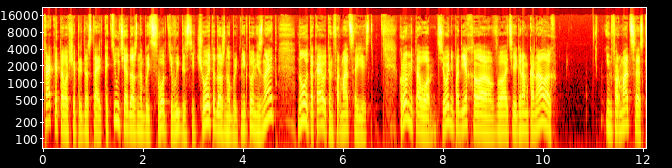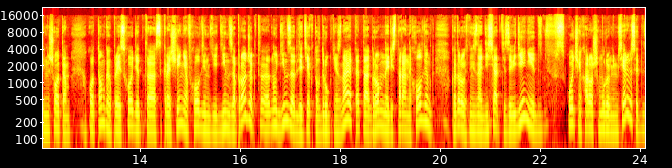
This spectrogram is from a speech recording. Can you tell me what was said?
как это вообще предоставить, какие у тебя должны быть сводки выписки, что это должно быть, никто не знает, но такая вот информация есть. Кроме того, сегодня подъехала в телеграм-каналах информация скриншотом о том, как происходит э, сокращение в холдинге Dinza Project. Э, ну, Dinza, для тех, кто вдруг не знает, это огромный ресторанный холдинг, у которых, не знаю, десятки заведений с очень хорошим уровнем сервиса. Ты,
